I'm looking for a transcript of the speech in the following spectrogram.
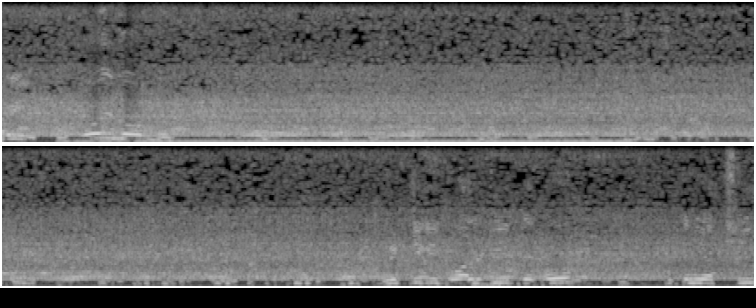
कोई लोड नहीं मिट्टी की क्वालिटी देखो कितनी अच्छी।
